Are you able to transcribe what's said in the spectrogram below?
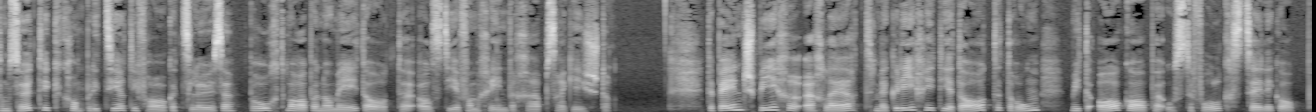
Um solche komplizierte Fragen zu lösen, braucht man aber noch mehr Daten als die vom Kinderkrebsregister. Der Ben Speicher erklärt, man gleiche die Daten darum mit Angaben aus der Volkszählung ab.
